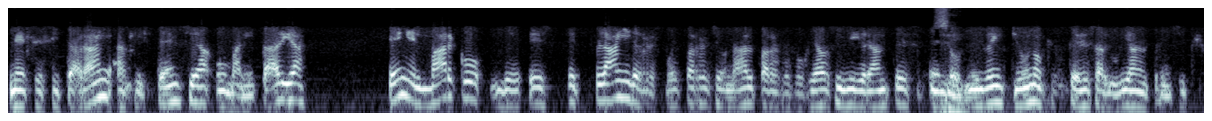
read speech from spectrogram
necesitarán asistencia humanitaria en el marco de este plan de respuesta regional para refugiados y migrantes en 2021 que ustedes aludían al principio.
